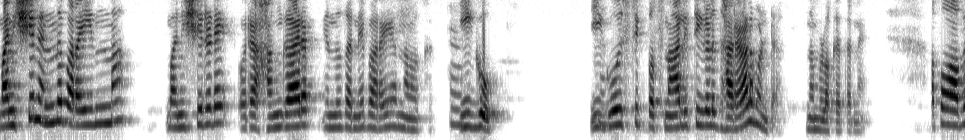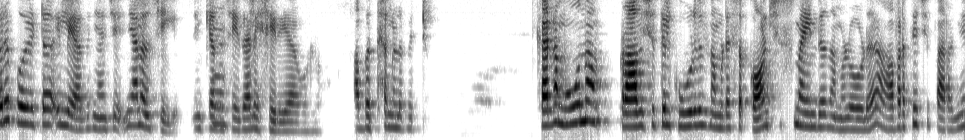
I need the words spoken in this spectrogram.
മനുഷ്യൻ എന്ന് പറയുന്ന മനുഷ്യരുടെ ഒരു അഹങ്കാരം എന്ന് തന്നെ പറയാം നമുക്ക്. ഈഗോ ഈഗോയിസ്റ്റിക് പേഴ്സണാലിറ്റികൾ ധാരാളമുണ്ട് നമ്മളൊക്കെ തന്നെ. അപ്പോൾ അവർ പോയിട്ട് ഇല്ലേ അത് ഞാൻ ഞാനത് ചെയ്യും. എനിക്കത് ചെയ്താലേ ശരിയാവുള്ളൂ. അബദ്ധങ്ങൾ പറ്റും. കാരണം മൂന്നാം പ്രാവശ്യത്തിൽ കൂടുതൽ നമ്മുടെ സബ് കോൺഷ്യസ് മൈൻഡ് നമ്മളോട് ആവർത്തിച്ച് പറഞ്ഞ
